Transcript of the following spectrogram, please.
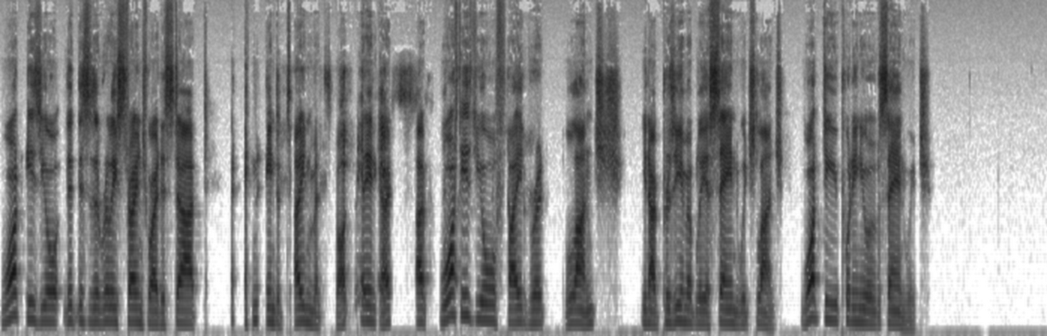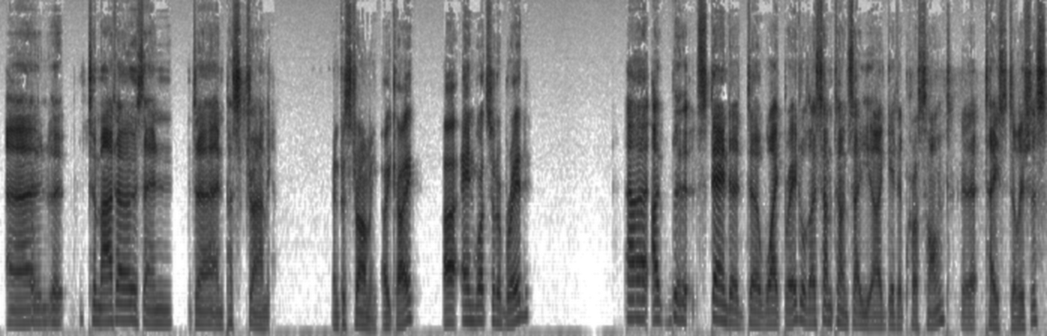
what is your? This is a really strange way to start an entertainment spot. There you go. Uh, what is your favourite lunch? You know, presumably a sandwich lunch. What do you put in your sandwich? Uh, tomatoes and uh, and pastrami. And pastrami, okay. Uh, and what sort of bread? Uh, I, uh, standard uh, white bread, although sometimes I, I get a croissant. That tastes delicious.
